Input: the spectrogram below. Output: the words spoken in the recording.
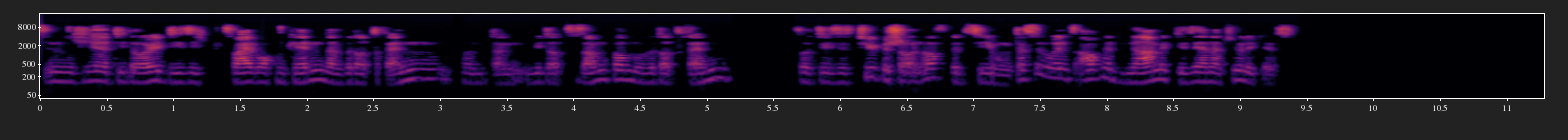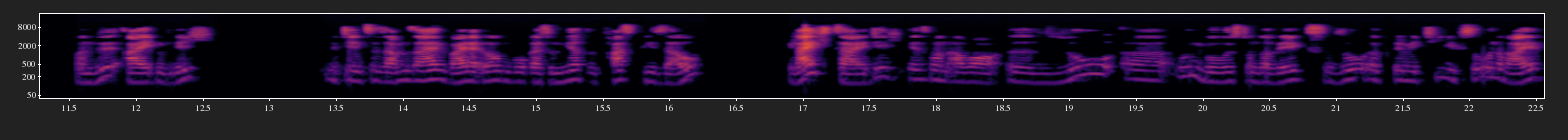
sind hier die Leute, die sich zwei Wochen kennen, dann wieder trennen und dann wieder zusammenkommen und wieder trennen. So diese typische On-Off-Beziehung. Das ist übrigens auch eine Dynamik, die sehr natürlich ist. Man will eigentlich mit denen zusammen sein, weil er irgendwo resoniert und passt wie Sau. Gleichzeitig ist man aber äh, so äh, unbewusst unterwegs, so äh, primitiv, so unreif,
